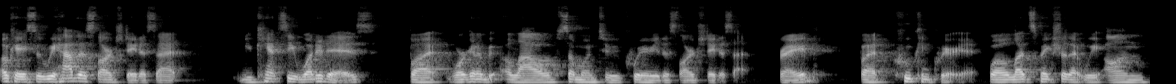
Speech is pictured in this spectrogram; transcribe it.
okay so we have this large data set you can't see what it is but we're going to allow someone to query this large data set right but who can query it well let's make sure that we on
